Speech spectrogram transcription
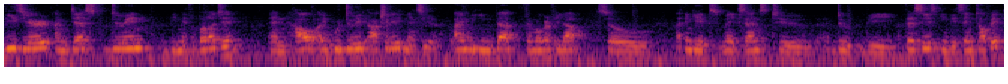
this year I'm just doing the methodology and how I would do it actually next year. I'm in that thermography lab, so I think it makes sense to uh, do the thesis in the same topic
